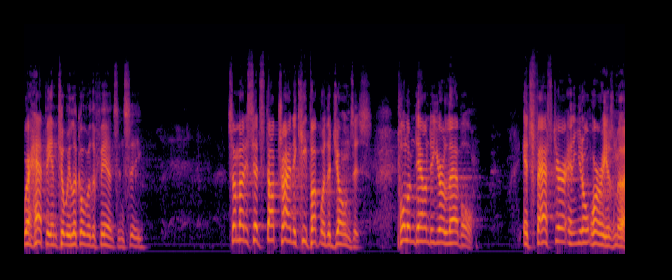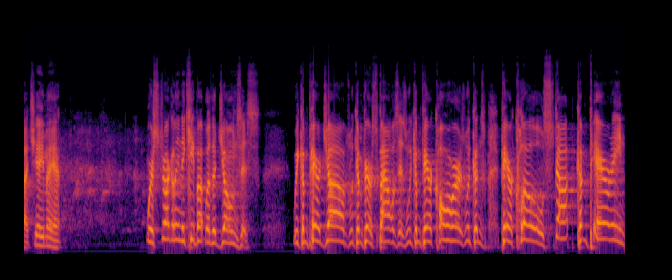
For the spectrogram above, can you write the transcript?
We're happy until we look over the fence and see. Somebody said, Stop trying to keep up with the Joneses, pull them down to your level. It's faster and you don't worry as much. Amen. We're struggling to keep up with the Joneses. We compare jobs, we compare spouses, we compare cars, we compare clothes. Stop comparing.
